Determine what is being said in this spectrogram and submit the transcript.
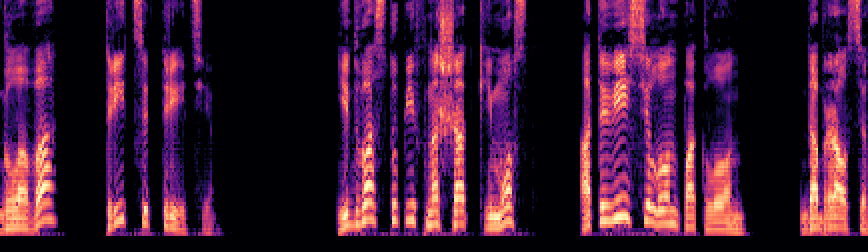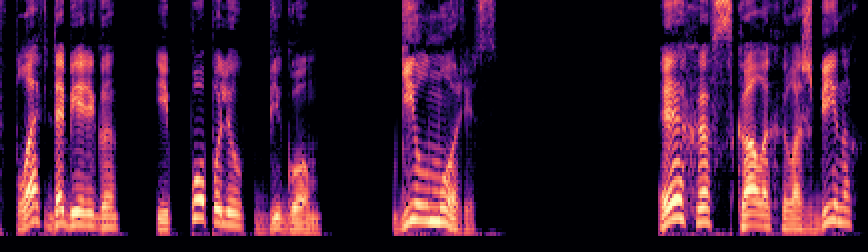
Глава 33 Едва ступив на шаткий мост, отвесил он поклон, добрался вплавь до берега и по полю бегом. Гил Моррис Эхо в скалах и ложбинах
